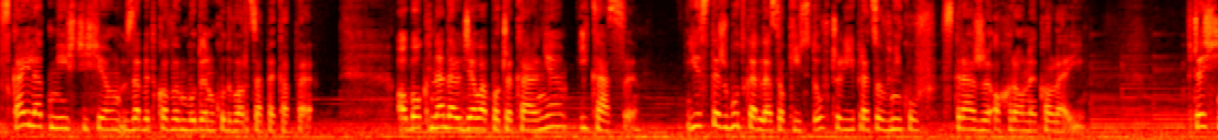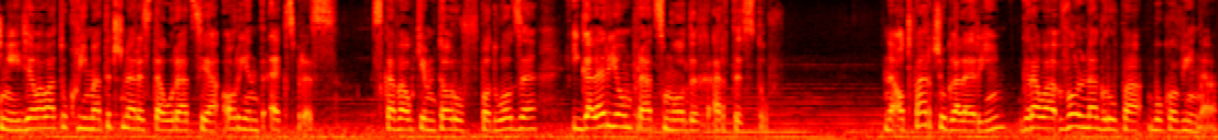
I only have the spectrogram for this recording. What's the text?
Skylab mieści się w zabytkowym budynku dworca PKP. Obok nadal działa poczekalnia i kasy. Jest też budka dla sokistów, czyli pracowników Straży Ochrony Kolei. Wcześniej działała tu klimatyczna restauracja Orient Express z kawałkiem torów w podłodze i galerią prac młodych artystów. Na otwarciu galerii grała wolna grupa Bukowina.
